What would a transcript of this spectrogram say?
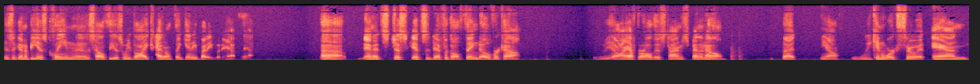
Is it going to be as clean and as healthy as we'd like? I don't think anybody would have that. Uh, and it's just it's a difficult thing to overcome. You know, after all this time spent at home, but you know we can work through it. And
